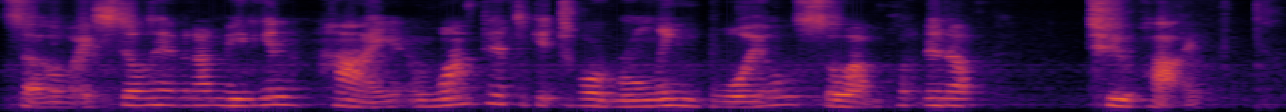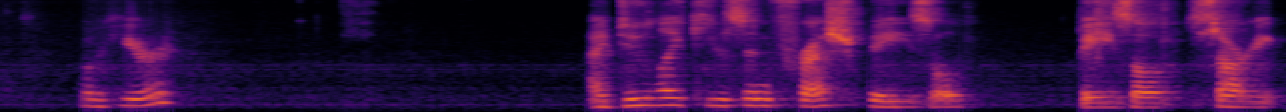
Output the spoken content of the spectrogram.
So I still have it on medium high. I want that to get to a rolling boil, so I'm putting it up too high. Over here, I do like using fresh basil, basil, sorry,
